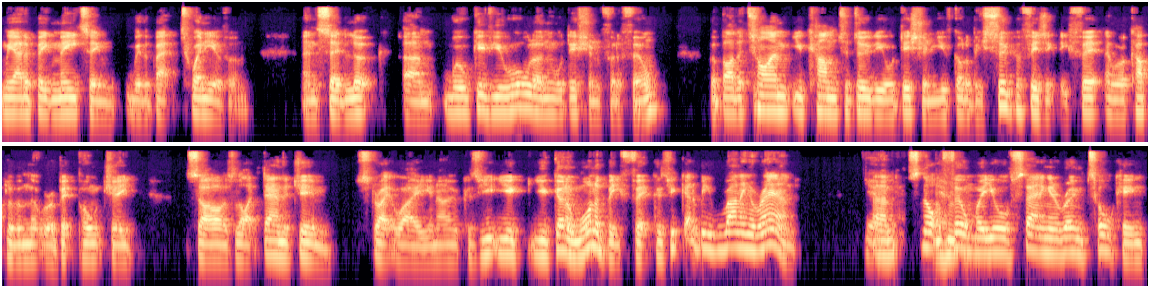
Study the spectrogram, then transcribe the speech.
We had a big meeting with about 20 of them and said, look, um, we'll give you all an audition for the film. But by the time you come to do the audition, you've got to be super physically fit. There were a couple of them that were a bit paunchy. So I was like, down the gym straight away, you know, because you, you, you're going to want to be fit because you're going to be running around. yeah. Um, it's not Yeah. a film where you're standing in a room talking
